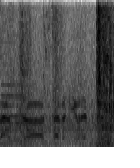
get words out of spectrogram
dispatch uh, 7 units,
